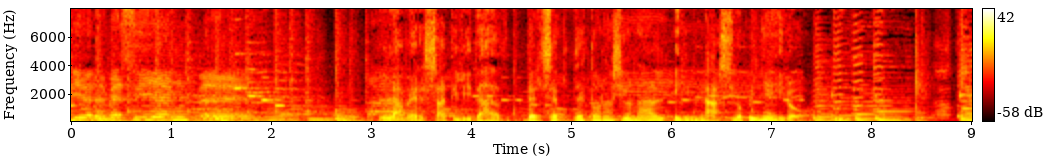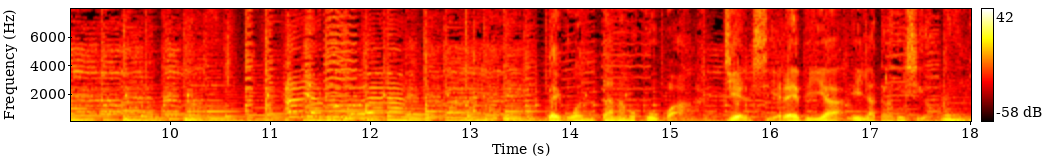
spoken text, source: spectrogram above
quiéreme siempre. La versatilidad del septeto nacional Ignacio Piñeiro. De Guantánamo, Cuba, Yelsi Heredia y la tradición.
